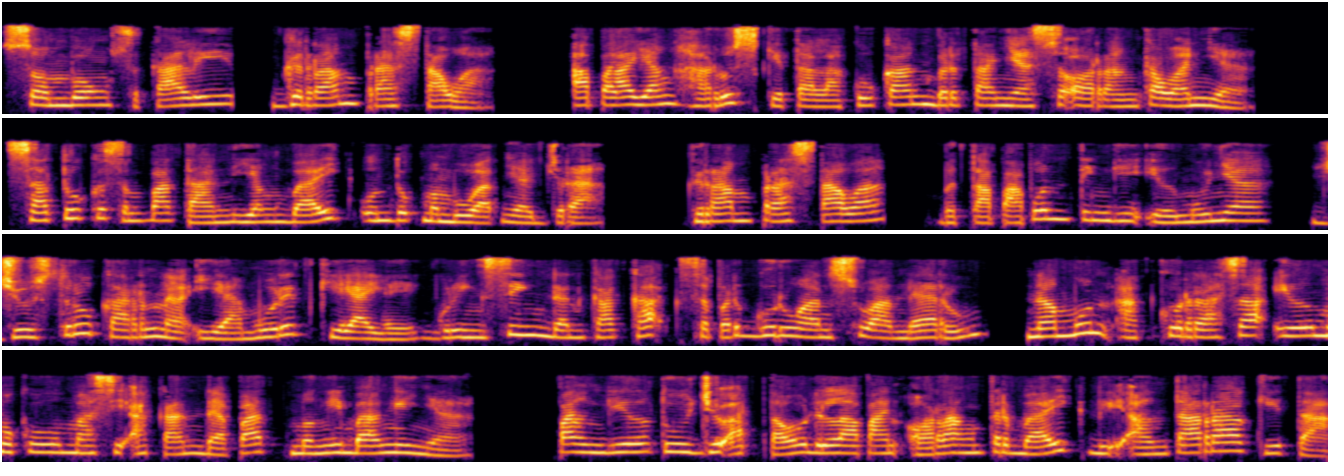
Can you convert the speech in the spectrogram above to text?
Sombong sekali, geram Prastawa. Apa yang harus kita lakukan bertanya seorang kawannya. Satu kesempatan yang baik untuk membuatnya jerah. Geram Prastawa, betapapun tinggi ilmunya, justru karena ia murid Kiai Gringsing dan kakak seperguruan Suandaru, namun aku rasa ilmuku masih akan dapat mengimbanginya. Panggil tujuh atau delapan orang terbaik di antara kita.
